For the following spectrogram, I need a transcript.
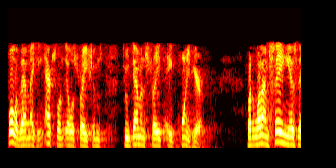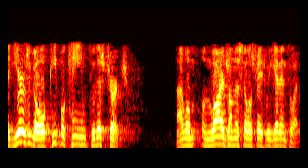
full of them, making excellent illustrations to demonstrate a point here. But what I'm saying is that years ago, people came to this church. I will enlarge on this illustration we get into it.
